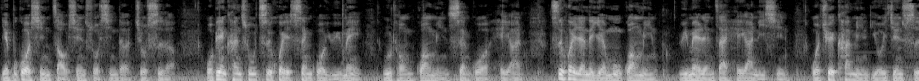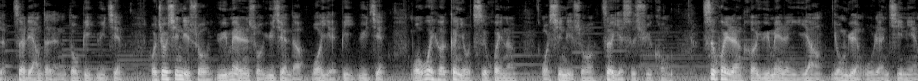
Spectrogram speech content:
也不过行早先所行的，就是了。我便看出智慧胜过愚昧，如同光明胜过黑暗。智慧人的眼目光明，愚昧人在黑暗里行。我却看明有一件事，这两等人都必遇见。我就心里说：愚昧人所遇见的，我也必遇见。我为何更有智慧呢？我心里说：这也是虚空。智慧人和愚昧人一样，永远无人纪念，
